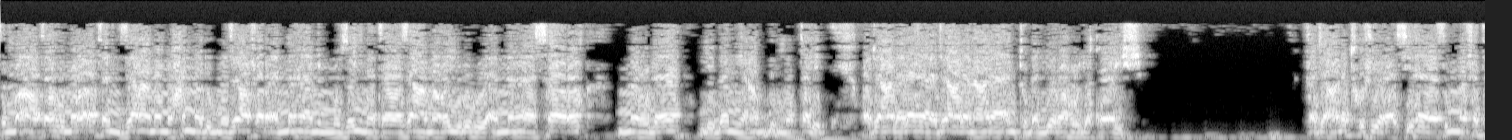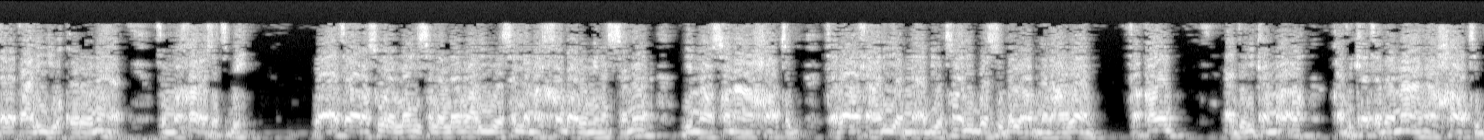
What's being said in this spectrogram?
ثم أعطاه امرأة زعم محمد بن جعفر أنها من مزينة وزعم غيره أنها سارة مولاه لبني عبد المطلب وجعل لها جعلا على أن تبلغه لقريش. فجعلته في رأسها ثم فتلت عليه قرونها ثم خرجت به. وأتى رسول الله صلى الله عليه وسلم الخبر من السماء بما صنع حاطب فبعث علي بن أبي طالب والزبير بن العوام فقال أدرك امرأة قد كتب معها حاطب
